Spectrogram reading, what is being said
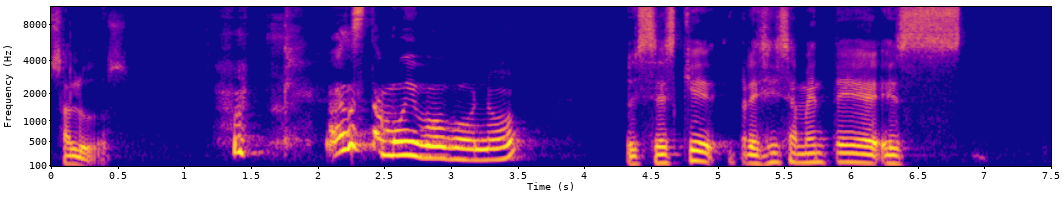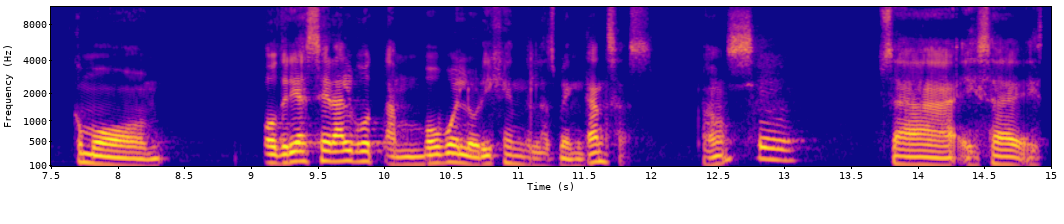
Saludos. Está muy bobo, ¿no? Pues es que precisamente es como podría ser algo tan bobo el origen de las venganzas, ¿no? Sí. O sea, esa es-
